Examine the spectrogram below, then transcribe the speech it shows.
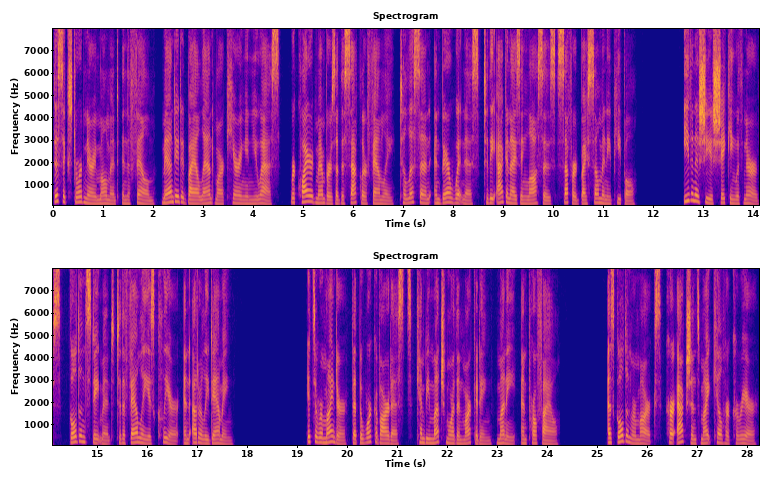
This extraordinary moment in the film, mandated by a landmark hearing in U.S., required members of the Sackler family to listen and bear witness to the agonizing losses suffered by so many people. Even as she is shaking with nerves, Goldin's statement to the family is clear and utterly damning. It's a reminder that the work of artists can be much more than marketing, money, and profile. As Goldin remarks, her actions might kill her career,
